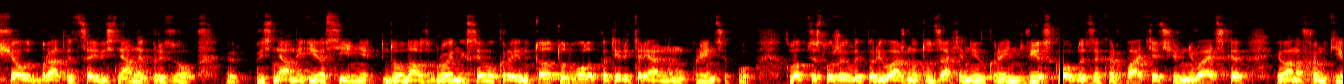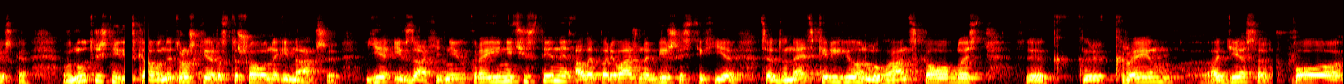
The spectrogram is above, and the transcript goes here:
Якщо от брати цей вісняний призов, вісняний і осінній до лав Збройних сил України, то тут було по територіальному принципу. Хлопці служили переважно тут Західній Україні, Львівська область, Закарпаття, Чернівецька, Івано-Франківська. Внутрішні війська вони трошки розташовані інакше. Є і в Західній Україні частини, але переважна більшість їх є. Це Донецький регіон, Луганська область, Крим, Одеса. По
